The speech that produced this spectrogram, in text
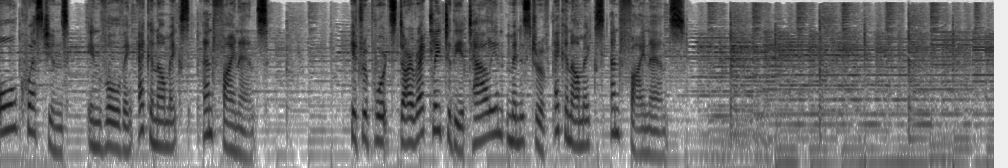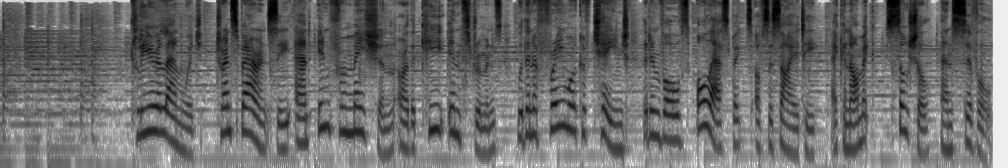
all questions involving economics and finance. It reports directly to the Italian Minister of Economics and Finance. Clear language, transparency and information are the key instruments within a framework of change that involves all aspects of society, economic, social and civil.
